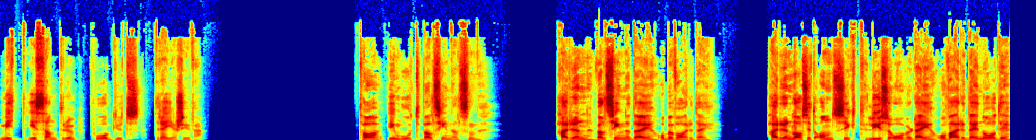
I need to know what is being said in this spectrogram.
midt i sentrum på Guds dreieskive. Ta imot velsignelsen. Herren velsigne deg og bevare deg. Herren la sitt ansikt lyse over deg og være deg nådig.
